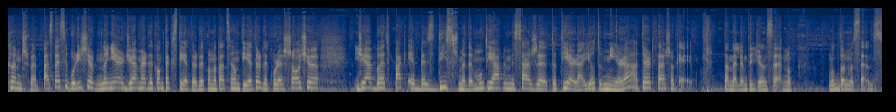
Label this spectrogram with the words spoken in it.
këndshme. Pastaj sigurisht që ndonjëherë gjëja merr dhe kontekst tjetër, dhe konotacion tjetër dhe kur e shoh që gjëja bëhet pak e bezdisshme dhe mund të japë mesazhe të tjera, jo të mira, atëherë thash, "Ok, ta ndalojmë këtë gjën se nuk Nuk bën më sens.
